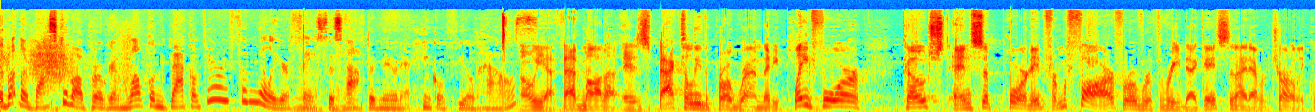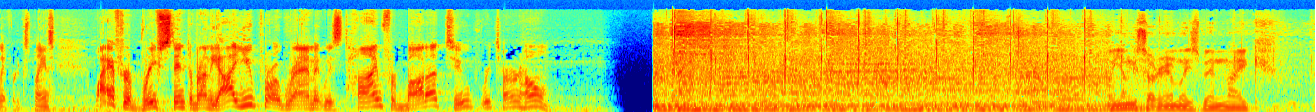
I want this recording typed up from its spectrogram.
The Butler basketball program welcomed back a very familiar face this afternoon at Hinkle Field House. Oh, yeah. Thad Matta is back to lead the program that he played for, coached, and supported from afar for over three decades. Tonight, our Charlie Clifford explains why, after a brief stint around the IU program, it was time for Matta to return home. My youngest daughter Emily's been like,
